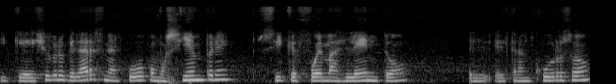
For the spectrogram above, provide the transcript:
y que yo creo que el Arsenal jugó como siempre, sí que fue más lento el transcurso,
